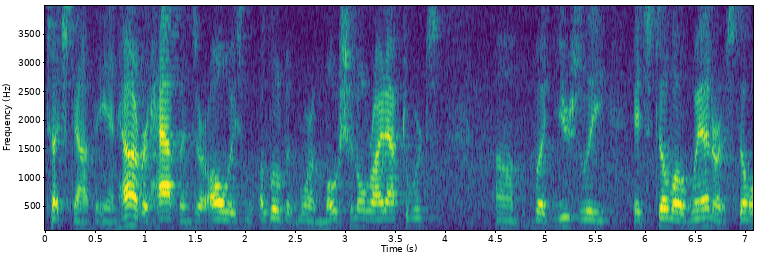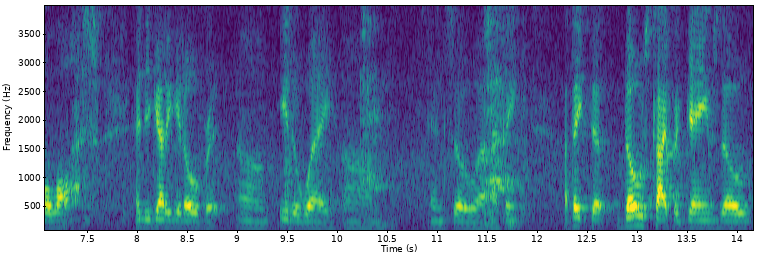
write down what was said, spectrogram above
touchdown at the end. However it happens are always a little bit more emotional right afterwards. Um, but usually it's still a win or it's still a loss and you got to get over it um, either way. Um, and so uh, I think I think that those type of games though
